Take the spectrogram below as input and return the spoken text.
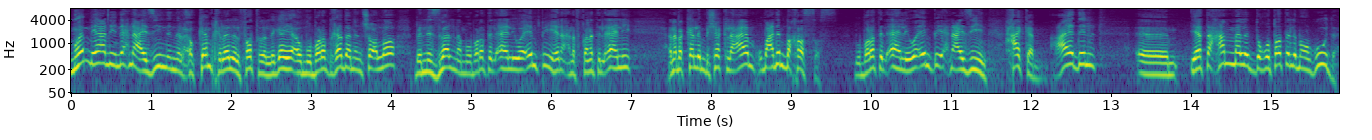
المهم يعني إن إحنا عايزين إن الحكام خلال الفترة اللي جاية أو مباراة غدا إن شاء الله بالنسبة لنا مباراة الأهلي وإمبي هنا إحنا في قناة الأهلي. أنا بتكلم بشكل عام وبعدين بخصص. مباراة الأهلي وإمبي إحنا عايزين حكم عادل يتحمل الضغوطات اللي موجودة.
